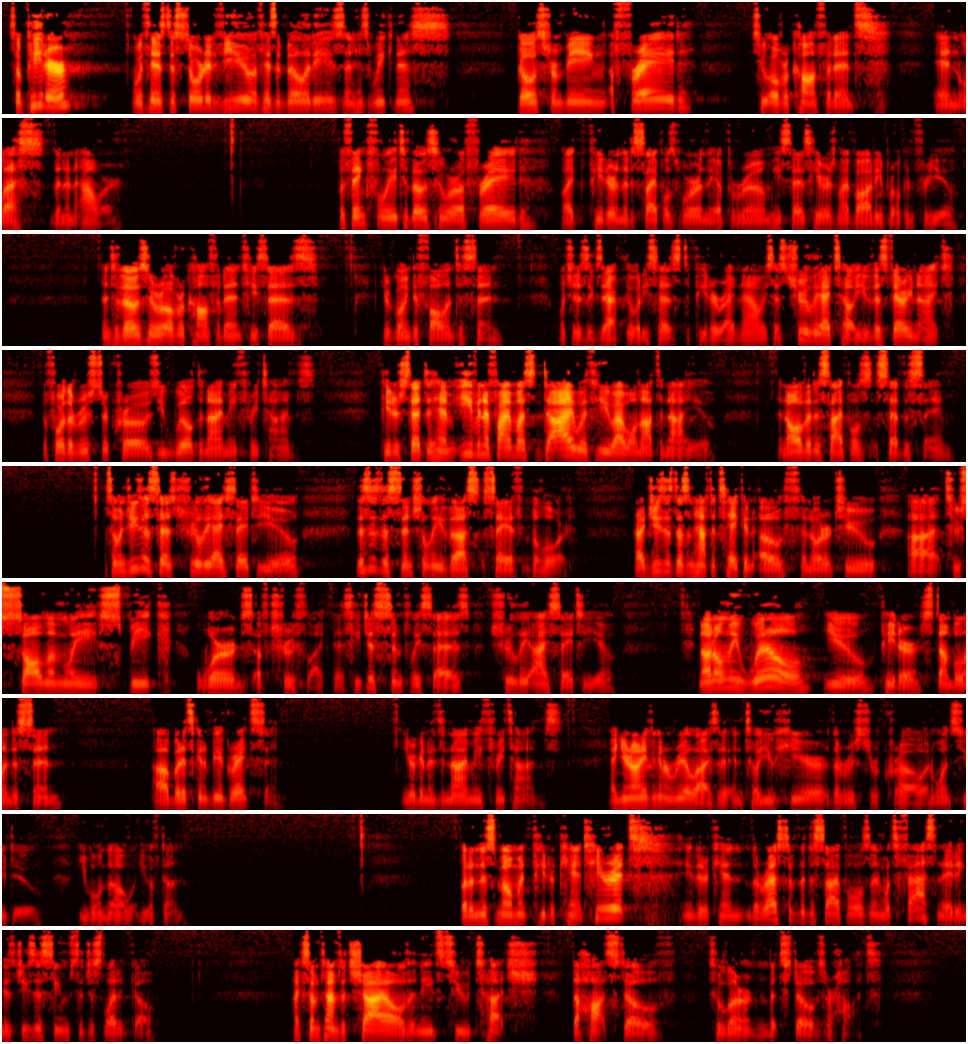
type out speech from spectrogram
So, Peter, with his distorted view of his abilities and his weakness, goes from being afraid to overconfident in less than an hour. But thankfully, to those who are afraid, like Peter and the disciples were in the upper room, he says, Here is my body broken for you. And to those who are overconfident, he says, You're going to fall into sin which is exactly what he says to Peter right now. He says, Truly I tell you, this very night, before the rooster crows, you will deny me three times. Peter said to him, Even if I must die with you, I will not deny you. And all the disciples said the same. So when Jesus says, Truly I say to you, this is essentially, Thus saith the Lord. Right? Jesus doesn't have to take an oath in order to, uh, to solemnly speak words of truth like this. He just simply says, Truly I say to you, not only will you, Peter, stumble into sin, uh, but it's going to be a great sin. You're going to deny me three times. And you're not even going to realize it until you hear the rooster crow. And once you do, you will know what you have done. But in this moment, Peter can't hear it, neither can the rest of the disciples. And what's fascinating is Jesus seems to just let it go. Like sometimes a child needs to touch the hot stove to learn that stoves are hot.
